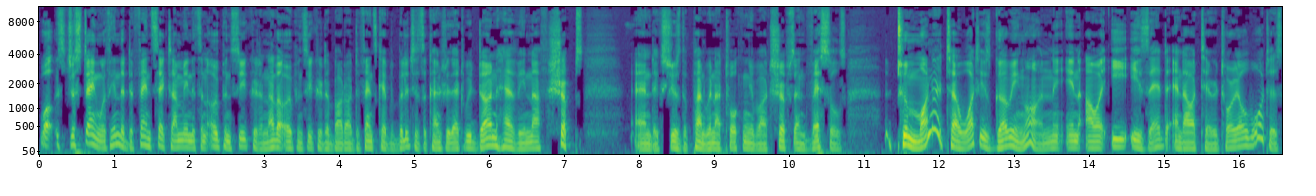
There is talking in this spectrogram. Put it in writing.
Well, it's just staying within the defense sector. I mean, it's an open secret, another open secret about our defense capabilities as a country that we don't have enough ships. And excuse the pun, we're not talking about ships and vessels to monitor what is going on in our EEZ and our territorial waters.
